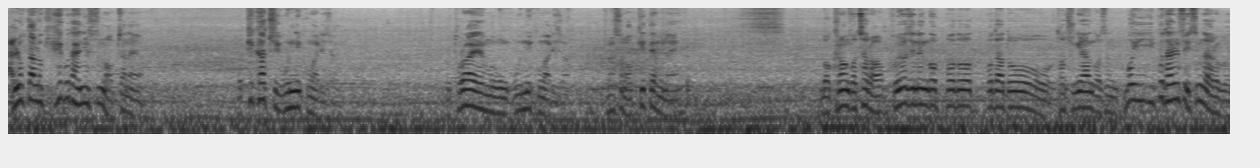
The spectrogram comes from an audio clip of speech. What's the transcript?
알록달록 해고 다닐 수는 없잖아요. 뭐 피카츄 옷 입고 말이죠. 뭐 도라에몽 옷 입고 말이죠. 그럴 수는 없기 때문에. 뭐 그런 것처럼 보여지는 것보다도 더 중요한 것은 뭐 이- 입고 다닐 수 있습니다 여러분.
